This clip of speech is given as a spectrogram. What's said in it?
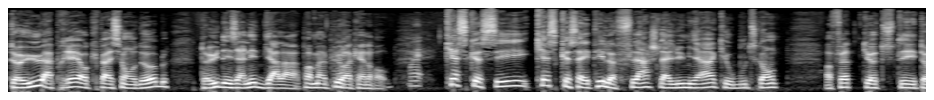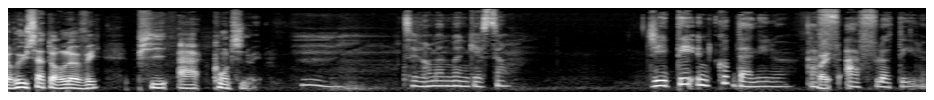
Tu as eu, après Occupation Double, tu as eu des années de galère, pas mal plus rock'n'roll. Ouais. Qu'est-ce que c'est, qu'est-ce que ça a été le flash, la lumière qui, au bout du compte, a fait que tu t'es t'as réussi à te relever puis à continuer? C'est vraiment une bonne question. J'ai été une couple d'années là, à, flotter. Là.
